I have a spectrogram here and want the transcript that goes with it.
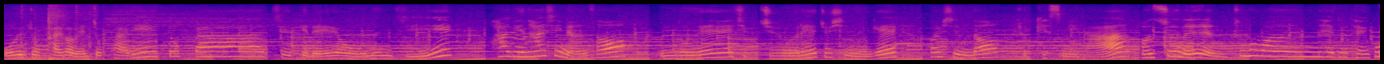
오른쪽 팔과 왼쪽 팔이 똑같이 이렇게 내려오는지 확인하시면서 운동에 집중을 해주시는 게 훨씬 더 좋겠습니다. 번수는 20번 해도 되고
